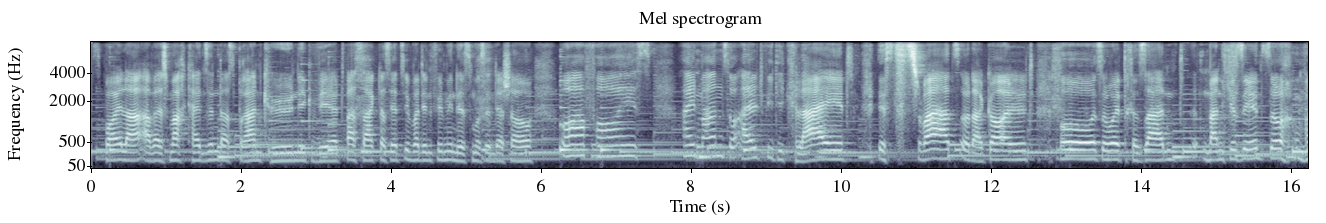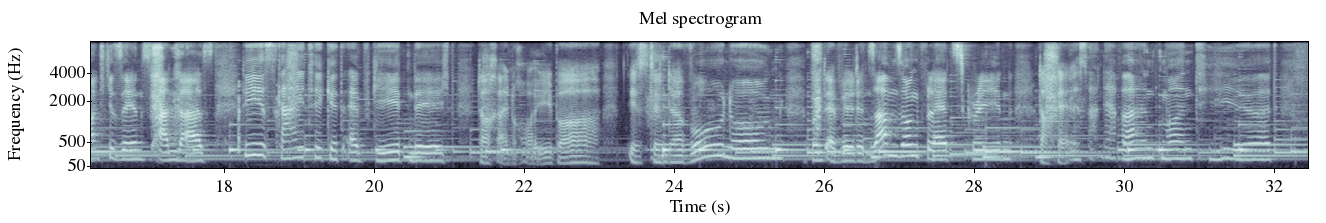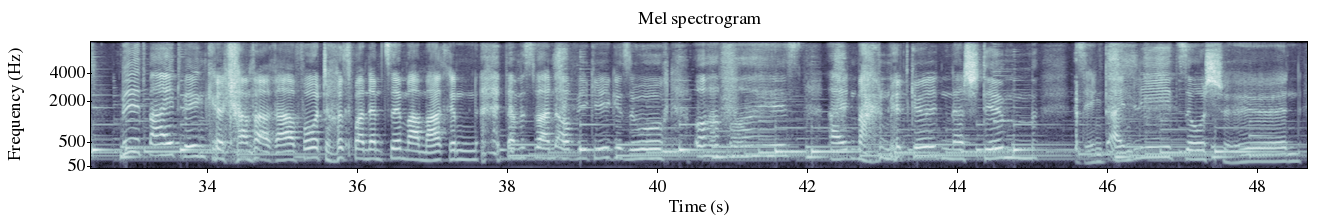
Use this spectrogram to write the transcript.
Spoiler, aber es macht keinen Sinn, dass Bran König wird. Was sagt das jetzt über den Feminismus in der Show? Orpheus, ein Mann so alt wie die Kleid. Ist es schwarz oder gold? Oh, so interessant. Manche sehen es so, manche sehen es anders. Die Sky-Ticket-App geht nicht. Doch ein Räuber ist in der Wohnung und er will den Samsung Flatscreen, doch er ist an der Wand montiert. Mit Weitwinkelkamera Fotos von dem Zimmer machen. Da ist man auf WG gesucht. Orpheus, ein Mann mit güldener Stimme, singt ein Lied so schön.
